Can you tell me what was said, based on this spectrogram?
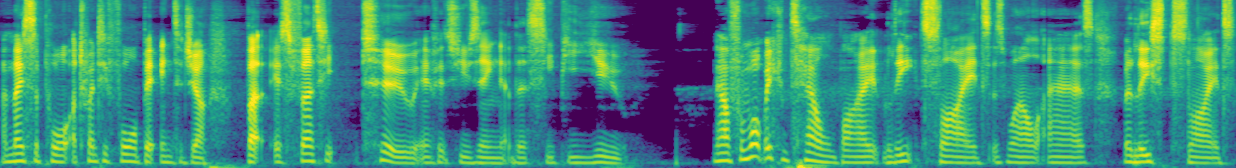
and they support a 24-bit integer, but it's 32 if it's using the CPU. Now, from what we can tell by leaked slides as well as released slides,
